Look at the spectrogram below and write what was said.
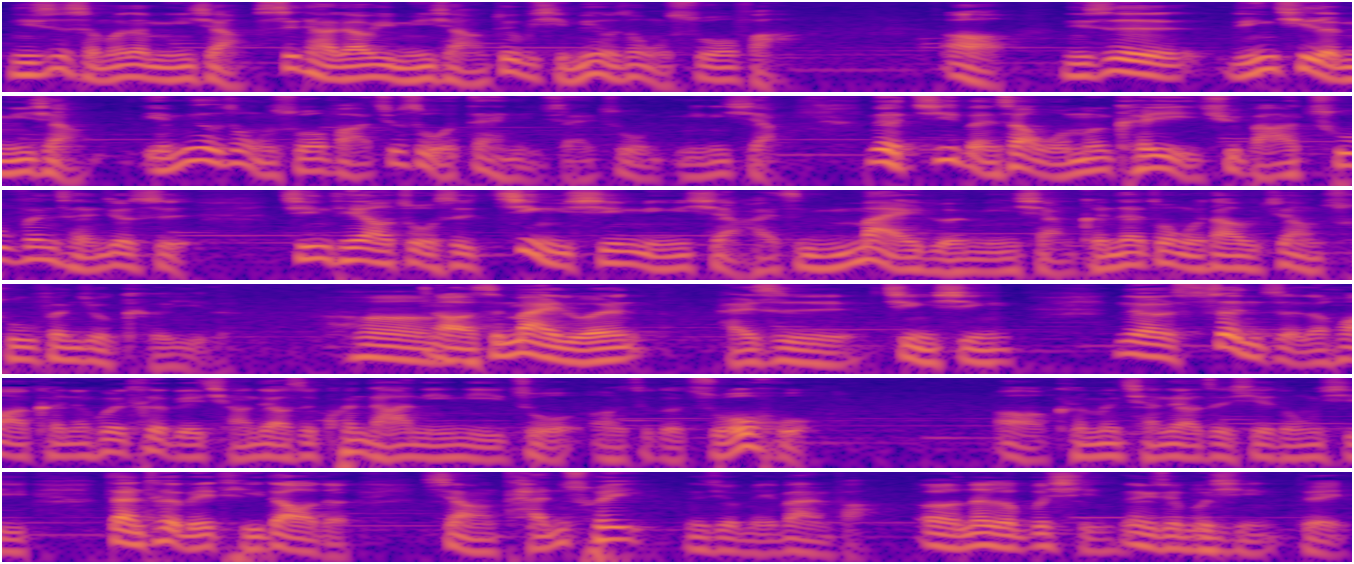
你是什么的冥想？西塔疗愈冥想？对不起，没有这种说法。哦，你是灵气的冥想，也没有这种说法，就是我带你来做冥想。那基本上我们可以去把它粗分成，就是今天要做是静心冥想还是脉轮冥想，可能在中国大陆这样粗分就可以了。嗯，啊，是脉轮还是静心？那圣者的话可能会特别强调是昆达尼尼做哦，这个着火，哦，可能强调这些东西，但特别提到的像弹吹，那就没办法。呃，那个不行，那个就不行。嗯、对，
